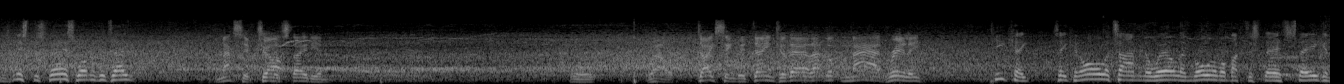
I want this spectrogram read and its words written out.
He's missed his first one of the day. Massive chance stadium. Well, well, dicing with danger there. That looked mad, really. Piqué taking all the time in the world and rolling one back to Stegen.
